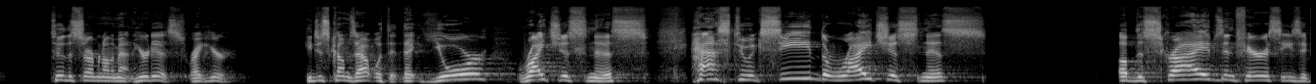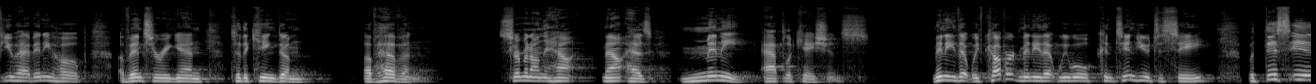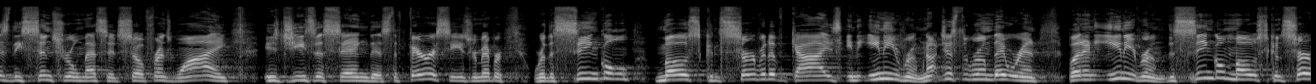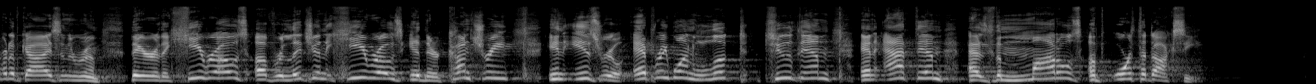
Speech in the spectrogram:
to the Sermon on the Mount. Here it is, right here. He just comes out with it that your righteousness has to exceed the righteousness of the scribes and Pharisees if you have any hope of entering in to the kingdom of heaven. Sermon on the Mount has many applications, many that we've covered, many that we will continue to see. But this is the central message. So, friends, why is Jesus saying this? The Pharisees, remember, were the single most conservative guys in any room, not just the room they were in, but in any room. The single most conservative guys in the room. They are the heroes of religion, heroes in their country, in Israel. Everyone looked to them and at them as the models of orthodoxy.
